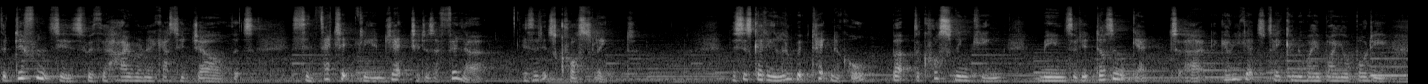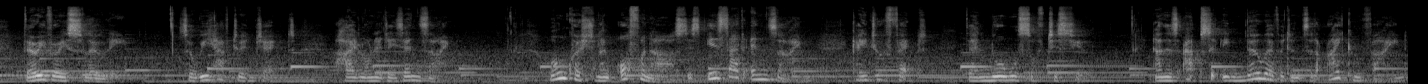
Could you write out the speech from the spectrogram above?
The difference is with the hyaluronic acid gel that's synthetically injected as a filler is that it's cross-linked. This is getting a little bit technical, but the cross-linking means that it doesn't get, uh, it only gets taken away by your body very, very slowly. So we have to inject hyaluronidase enzyme. One question I'm often asked is, is that enzyme going to affect their normal soft tissue? And there's absolutely no evidence that I can find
